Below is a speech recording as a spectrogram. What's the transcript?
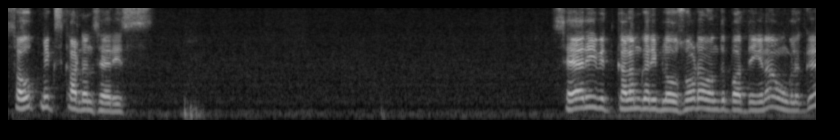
south mix cotton sarees saree with kalamkari ப்ளவுஸோடு வந்து பார்த்தீங்கன்னா உங்களுக்கு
